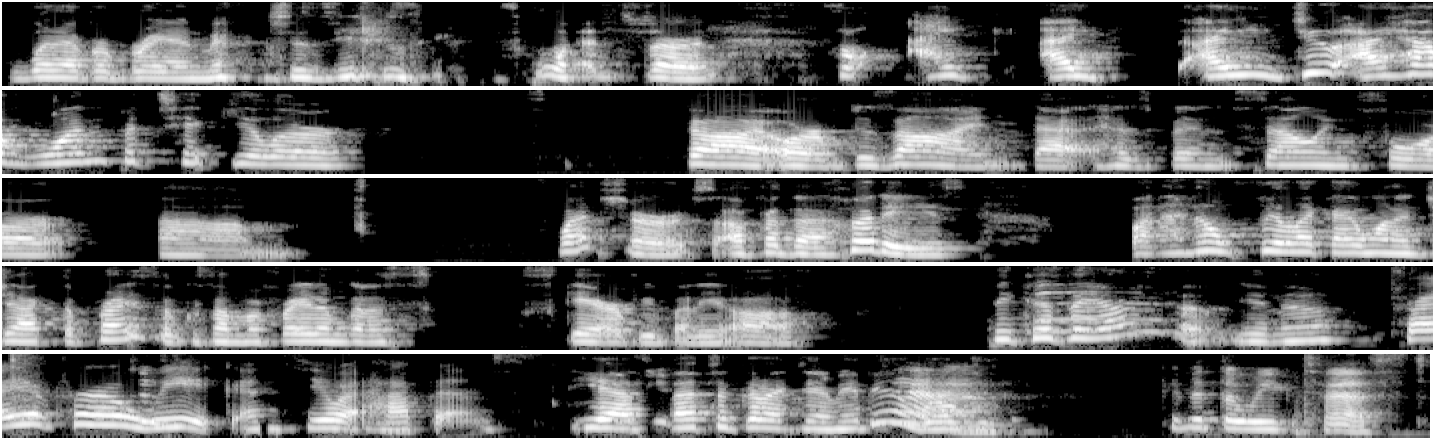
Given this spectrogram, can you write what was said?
whatever brand Mitch is using sweatshirt. So I I I do I have one particular guy or design that has been selling for um, sweatshirts uh, for the hoodies, but I don't feel like I want to jack the price up because I'm afraid I'm going to scare everybody off because they are, so, you know. Try it for a week and see what happens. Yes, that's a good idea. Maybe I will do. Give it the week test.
